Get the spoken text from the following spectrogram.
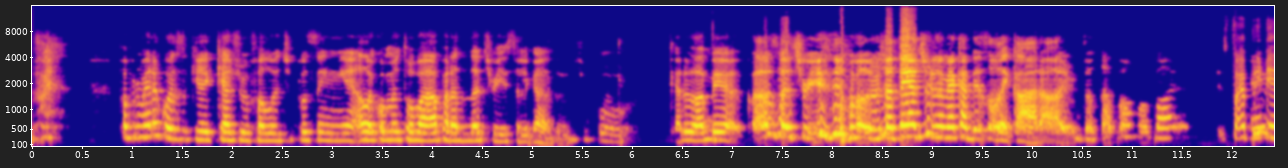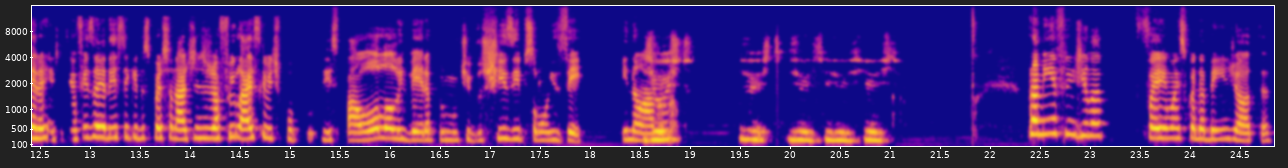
Foi a primeira coisa que, que a Ju falou, tipo assim, ela comentou a parada da Tree, tá ligado? Tipo, quero saber qual é a sua Tree. Eu já tenho a Tree na minha cabeça, eu falei, caralho, então tá bom, vambora. Foi a primeira, gente. Eu fiz a lista aqui dos personagens e já fui lá e escrevi, tipo, diz Paola Oliveira por motivos X, Y e Z. E não. Justo, justo, justo, justo, justo. Pra mim, a Fringila foi uma escolha bem idiota,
